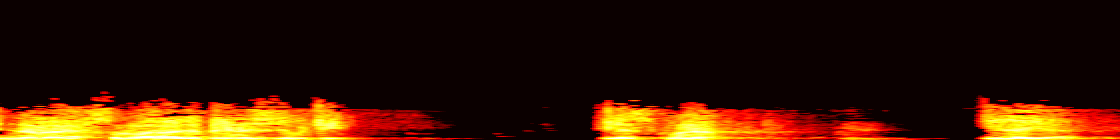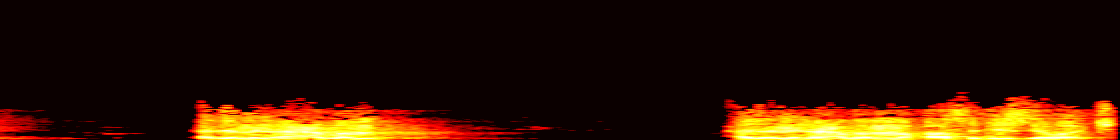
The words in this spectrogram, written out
إنما يحصل هذا بين الزوجين يسكن إليها. هذا من أعظم هذا من أعظم مقاصد الزواج.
